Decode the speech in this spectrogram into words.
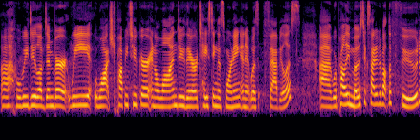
Uh, well, we do love Denver. We watched Poppy Tooker and Alon do their tasting this morning, and it was fabulous. Uh, we're probably most excited about the food.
